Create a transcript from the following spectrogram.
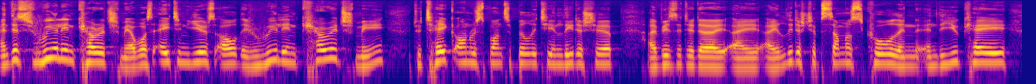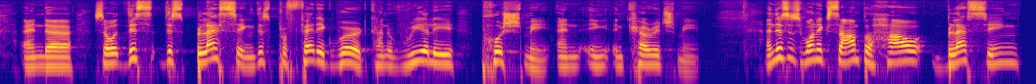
And this really encouraged me. I was 18 years old. It really encouraged me to take on responsibility in leadership. I visited a, a, a leadership summer school in, in the UK. And uh, so this, this blessing, this prophetic word kind of really pushed me and encouraged me. And this is one example how blessing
